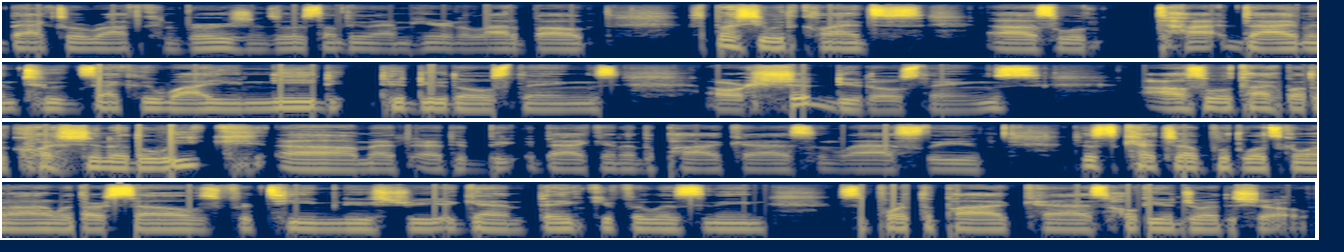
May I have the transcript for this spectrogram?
backdoor Roth conversions. Those are something that I'm hearing a lot about, especially with clients. Uh, so we'll t- dive into exactly why you need to do those things or should do those things. Also, we'll talk about the question of the week um, at, at, the back end of the podcast. And lastly, just catch up with what's going on with ourselves for Team New Street. Again, thank you for listening. Support the podcast. Hope you enjoy the show.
